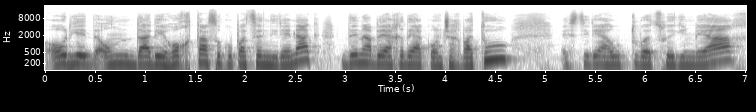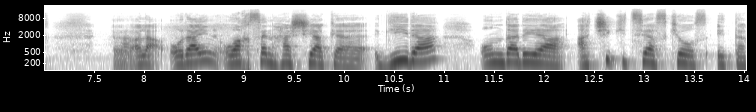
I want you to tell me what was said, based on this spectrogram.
hori ondare hortaz okupatzen direnak, dena behar dea kontserbatu, ez dire autu batzu egin behar, Uh, ala, orain, oaxen hasiak uh, gira, ondarea atxikitzeazkioz eta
